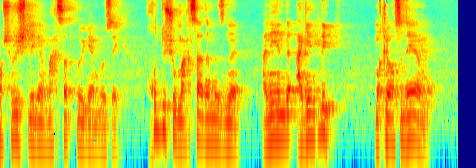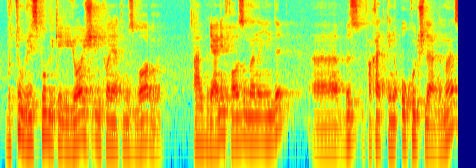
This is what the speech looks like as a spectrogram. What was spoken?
oshirish degan maqsad qo'ygan bo'lsak xuddi shu maqsadimizni ana endi agentlik miqyosida ham butun respublikaga yoyish imkoniyatimiz bormi? Albatta. Ya'ni hozir mana endi biz faqatgina o'quvchilarni emas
